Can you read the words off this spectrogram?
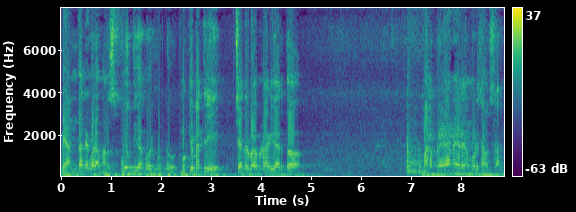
మీ అందరినీ కూడా మనస్ఫూర్తిగా కోరుకుంటూ ముఖ్యమంత్రి చంద్రబాబు నాయుడు గారితో మన ప్రయాణం ఇరవై మూడు సంవత్సరాలు.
